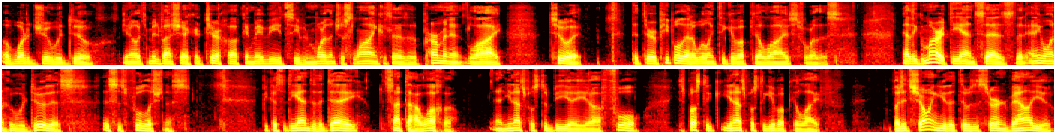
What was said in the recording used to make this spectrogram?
of what a Jew would do. You know, it's midvah sheker tirchak, and maybe it's even more than just lying because it has a permanent lie to it. That there are people that are willing to give up their lives for this. Now, the Gemara at the end says that anyone who would do this, this is foolishness, because at the end of the day, it's not the halacha, and you're not supposed to be a uh, fool. You're supposed to. You're not supposed to give up your life but it's showing you that there was a certain value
